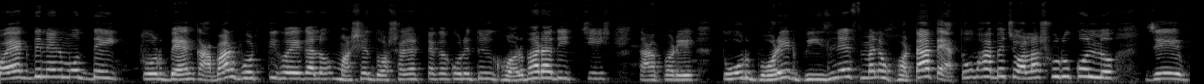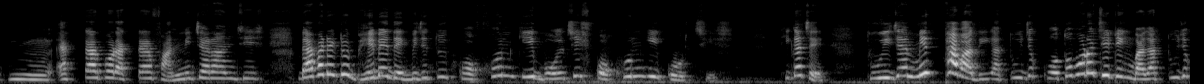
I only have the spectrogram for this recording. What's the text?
কয়েকদিনের মধ্যেই তোর ব্যাংক আবার ভর্তি হয়ে গেল। মাসে দশ হাজার টাকা করে তুই ঘর ভাড়া দিচ্ছিস। তারপরে তোর বরের বিজনেস মানে হঠাৎ এতভাবে চলা শুরু করল যে একটার পর একটা ফার্নিচার আনছিস। ব্যাপারটা একটু ভেবে দেখবি যে, তুই কখন কি বলছিস, কখন কি করছিস? ঠিক আছে? তুই যে মিথ্যাবাদী আর তুই যে কত বড় চিটিং আর তুই যে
